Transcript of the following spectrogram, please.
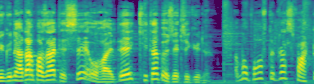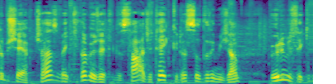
Bugün günlerden pazartesi o halde kitap özeti günü. Ama bu hafta biraz farklı bir şey yapacağız ve kitap özetini sadece tek güne sığdırmayacağım. Önümüzdeki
